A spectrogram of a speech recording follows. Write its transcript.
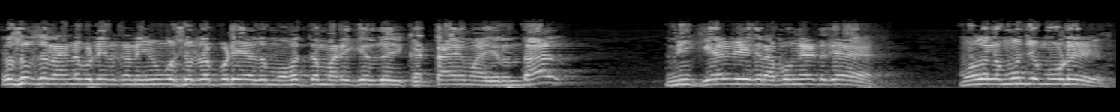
ரசூல் சார் என்ன பண்ணிருக்காங்க இவங்க சொல்றபடி அது முகத்தை மறைக்கிறது கட்டாயமா இருந்தால் நீ கேள்வி கேட்கிற அப்ப கேட்டுக்க முதல்ல மூஞ்ச மூடு.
